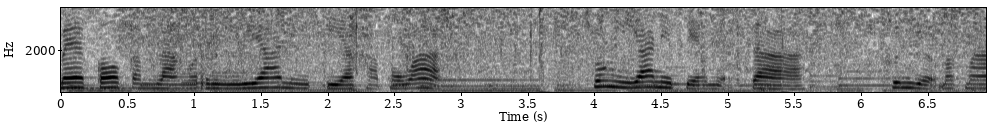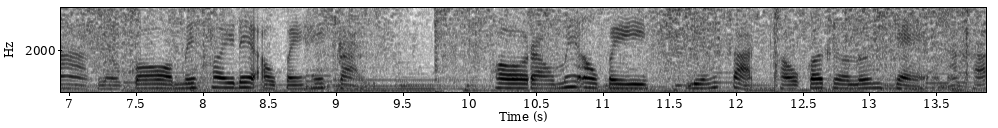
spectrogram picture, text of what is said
แม่ก็กำลังรื้อหญ้าเนเปียค่ะ เพราะว่าช่วงนี้หญ้าเนเปียเนี่ยจะขึ้นเยอะมากๆ แล้วก็ไม่ค่อยได้เอาไปให้ไก่ พอเราไม่เอาไปเลี้ยงสัตว์เขาก็จะเริ่มแก่นะคะ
